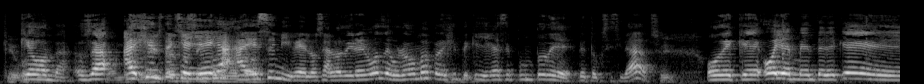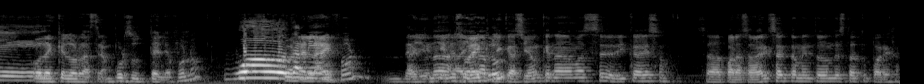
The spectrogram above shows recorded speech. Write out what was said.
¿Qué onda? O sea, ¿Dónde hay gente que llega a ese nivel, o sea, lo diremos de broma, pero hay gente que llega a ese punto de, de toxicidad. Sí. O de que, oye, me enteré que... O de que lo rastrean por su teléfono, Wow, con también. el iPhone, de Hay que una, tiene su hay una aplicación que nada más se dedica a eso. O sea, para saber exactamente dónde está tu pareja.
